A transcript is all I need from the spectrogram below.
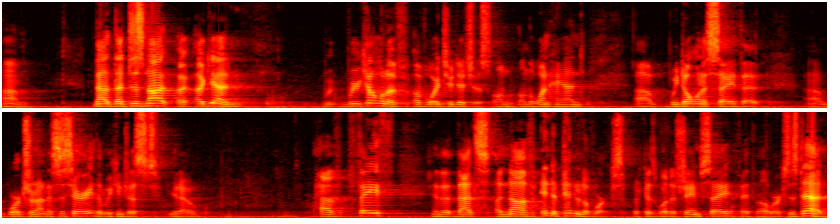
um, now that does not, again, we, we kind of want to avoid two ditches. On, on the one hand, um, we don't want to say that um, works are not necessary, that we can just, you know, have faith and that that's enough independent of works, because what does James say? Faith without works is dead.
